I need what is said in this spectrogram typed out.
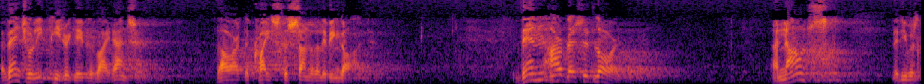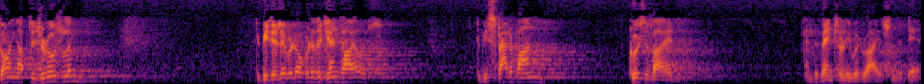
Eventually, Peter gave the right answer Thou art the Christ, the Son of the living God. Then our blessed Lord announced that he was going up to Jerusalem to be delivered over to the Gentiles, to be spat upon, crucified, and eventually would rise from the dead.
